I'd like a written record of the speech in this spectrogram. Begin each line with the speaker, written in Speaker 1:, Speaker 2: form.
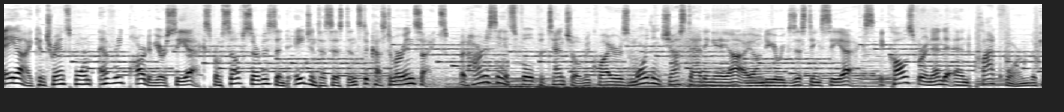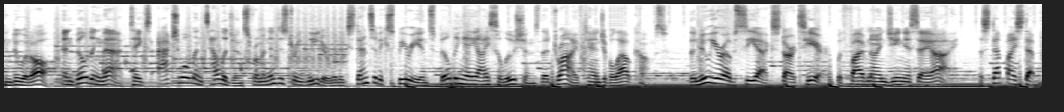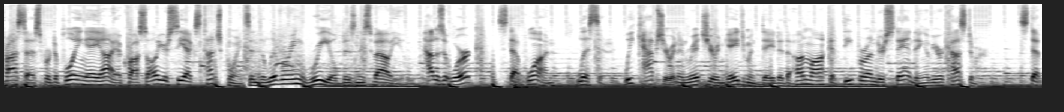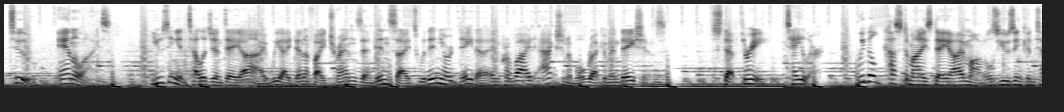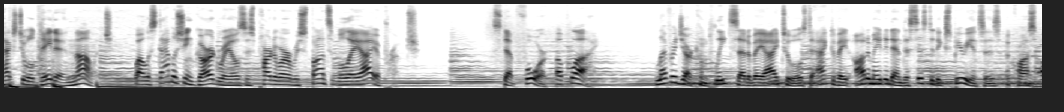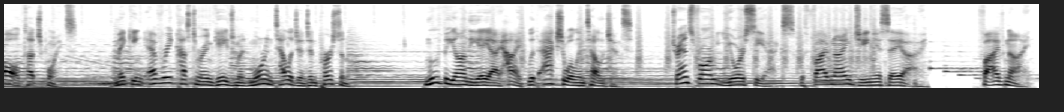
Speaker 1: AI can transform every part of your CX from self service and agent assistance to customer insights. But harnessing its full potential requires more than just adding AI onto your existing CX. It calls for an end to end platform that can do it all. And building that takes actual intelligence from an industry leader with extensive experience building AI solutions that drive tangible outcomes. The new era of CX starts here with Five9 Genius AI a step by step process for deploying AI across all your CX touchpoints and delivering real business value. How does it work? Step 1 Listen. We capture and enrich your engagement data to unlock a deeper understanding of your customer. Step 2 Analyze. Using intelligent AI, we identify trends and insights within your data and provide actionable recommendations. Step 3 Tailor. We build customized AI models using contextual data and knowledge, while establishing guardrails as part of our responsible AI approach. Step 4 Apply. Leverage our complete set of AI tools to activate automated and assisted experiences across all touchpoints, making every customer engagement more intelligent and personal. Move beyond the AI hype with actual intelligence. Transform your CX with Five9 Genius AI. Five9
